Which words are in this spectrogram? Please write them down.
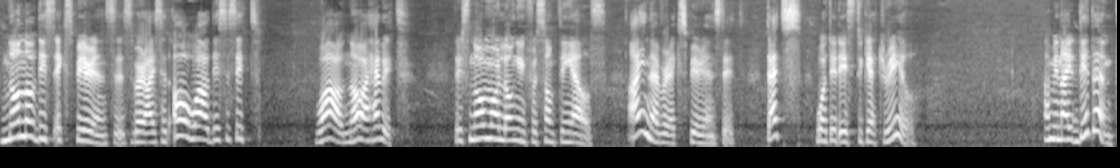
none of these experiences where I said, oh, wow, this is it. Wow, now I have it. There's no more longing for something else. I never experienced it. That's what it is to get real. I mean, I didn't.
